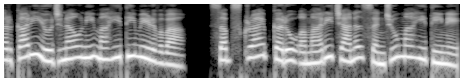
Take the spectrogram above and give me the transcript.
સરકારી યોજનાઓની માહિતી મેળવવા. સબસ્ક્રાઇબ કરો અમારી ચેનલ સંજુ માહિતીને.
